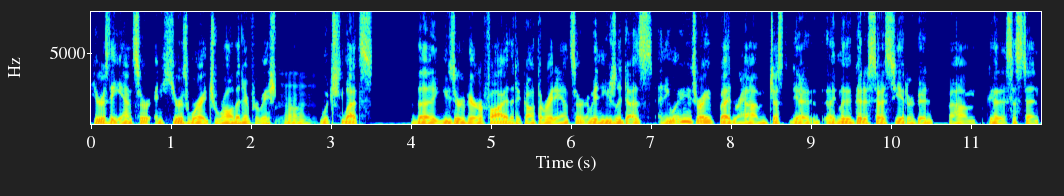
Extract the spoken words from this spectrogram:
here's the answer, and here's where I draw that information from, which lets the user verify that it got the right answer. I mean, it usually does anyways, right? But right. Um, just you know, like, like, a good associate or good um, good assistant,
